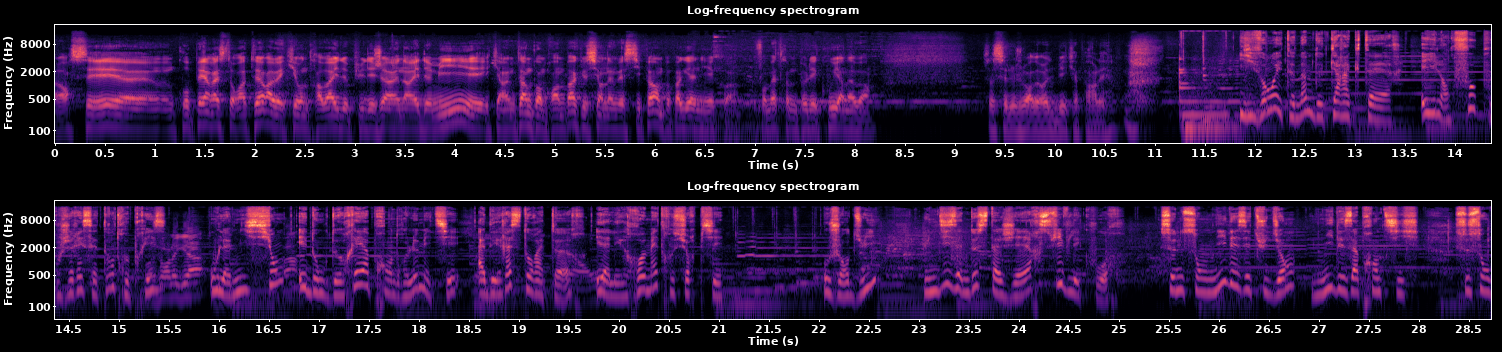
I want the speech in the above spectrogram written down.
Alors c'est euh, un copain restaurateur avec qui on travaille depuis déjà un an et demi et qui en même temps ne comprend pas que si on n'investit pas, on ne peut pas gagner. Il faut mettre un peu les couilles en avant. Ça c'est le joueur de rugby qui a parlé. Yvan est un homme de caractère et il en faut pour gérer cette entreprise Bonjour où la mission est donc de réapprendre le métier à des restaurateurs et à les remettre sur pied. Aujourd'hui, une dizaine de stagiaires suivent les cours. Ce ne sont ni des étudiants ni des apprentis, ce sont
